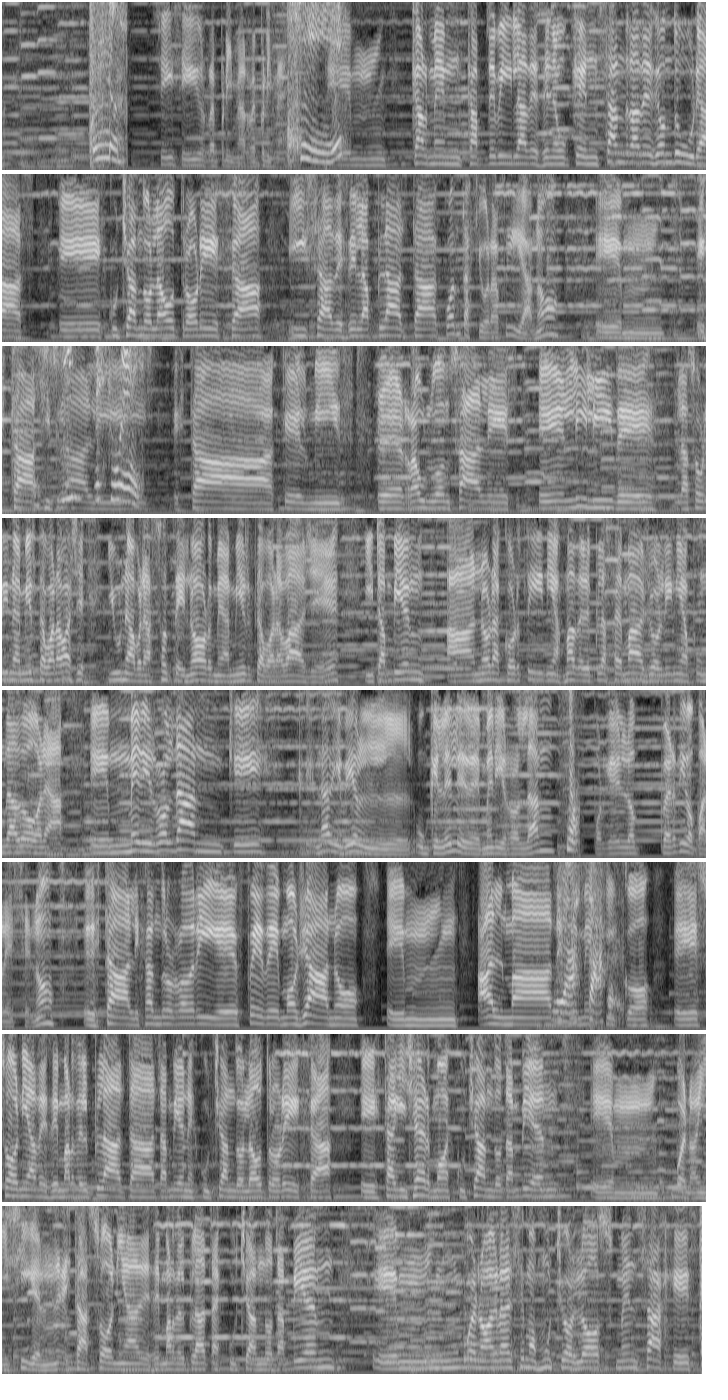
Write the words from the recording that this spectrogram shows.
No. Sí, sí, reprime, reprime. Sí. Em, Carmen Capdevila desde Neuquén, Sandra desde Honduras, eh, escuchando la otra oreja, Isa desde La Plata, cuánta geografía, ¿no? Em, está Sí, Citrali, eso es. Está Kelmis, eh, Raúl González, eh, Lili de la sobrina de Mirta Baravalle y un abrazote enorme a Mirta Baravalle, ¿eh? y también a Nora Cortiñas, madre de Plaza de Mayo, línea fundadora, eh, Mary Roldán, que, que nadie vio el ukelele de Mary Roldán, No. porque lo perdió parece, ¿no? Está Alejandro Rodríguez, Fede Moyano, em, Alma desde. México, eh, Sonia desde Mar del Plata, también escuchando La Otra Oreja, eh, está Guillermo escuchando también, em, bueno, y siguen, está Sonia desde Mar del Plata escuchando también. Em, bueno, agradecemos mucho los mensajes.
